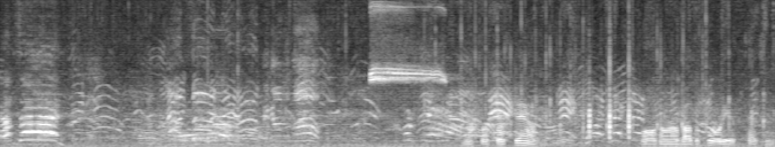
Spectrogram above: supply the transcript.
Outside. Yeah, for first down. Ball's on about the 40 of Texans.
